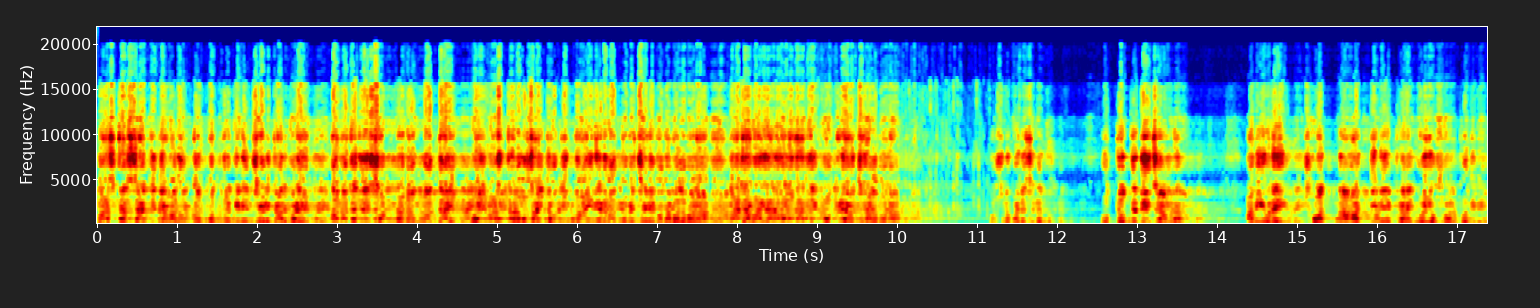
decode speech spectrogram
মাস্টার সাহেব যদি আমার উত্তর পত্র কিনে ছেড়ে কার, আমাকে যদি শূন্য নাম্বার দেয়, ওই মাস্টার মশাইকেও কিন্তু আইনের মাধ্যমে ছেড়ে কথা বলব না। মাঠে ময়দানে গণতান্ত্রিক প্রক্রিয়াও ছাড়বো না। প্রশ্ন পাঠিয়েছিল তো? উত্তর তো দিয়েছি আমরা। আমি ওই ছ না আট দিনে প্রায় ওই স্বল্প দিনে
